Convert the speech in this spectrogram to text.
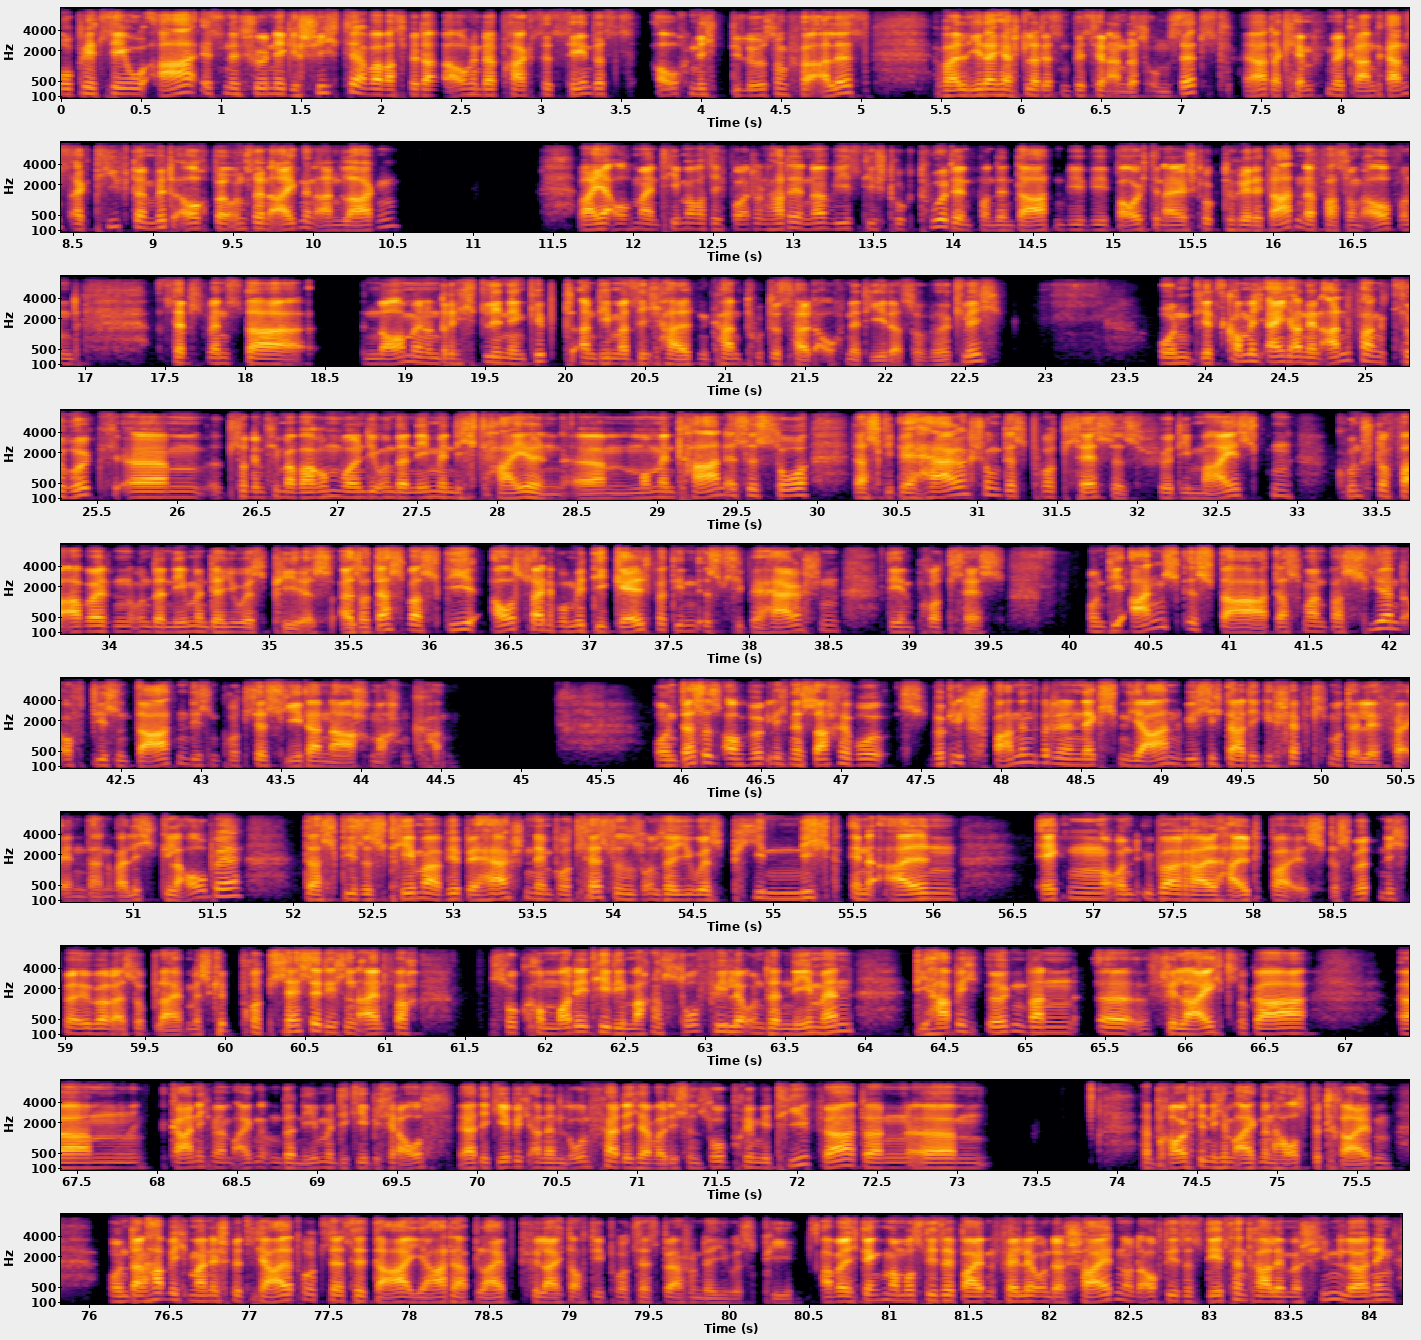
OPCOA ist eine schöne Geschichte, aber was wir da auch in der Praxis sehen, das ist auch nicht die Lösung für alles, weil jeder Hersteller das ein bisschen anders umsetzt. Ja, da kämpfen wir ganz aktiv damit, auch bei unseren eigenen Anlagen. War ja auch mein Thema, was ich vorhin schon hatte, ne? wie ist die Struktur denn von den Daten, wie, wie baue ich denn eine strukturierte Datenerfassung auf und selbst wenn es da Normen und Richtlinien gibt, an die man sich halten kann, tut es halt auch nicht jeder so wirklich. Und jetzt komme ich eigentlich an den Anfang zurück ähm, zu dem Thema, warum wollen die Unternehmen nicht teilen? Ähm, momentan ist es so, dass die Beherrschung des Prozesses für die meisten kunststoffverarbeitenden Unternehmen der USP ist. Also das, was die auszeichnen, womit die Geld verdienen, ist, sie beherrschen den Prozess. Und die Angst ist da, dass man basierend auf diesen Daten diesen Prozess jeder nachmachen kann. Und das ist auch wirklich eine Sache, wo es wirklich spannend wird in den nächsten Jahren, wie sich da die Geschäftsmodelle verändern. Weil ich glaube, dass dieses Thema, wir beherrschen den Prozess, das ist unser USP, nicht in allen Ecken und überall haltbar ist. Das wird nicht mehr überall so bleiben. Es gibt Prozesse, die sind einfach so Commodity, die machen so viele Unternehmen, die habe ich irgendwann äh, vielleicht sogar ähm, gar nicht mehr im eigenen Unternehmen, die gebe ich raus. Ja, die gebe ich an den Lohnfertiger, weil die sind so primitiv, ja, dann ähm, dann brauche ich die nicht im eigenen Haus betreiben. Und dann habe ich meine Spezialprozesse da. Ja, da bleibt vielleicht auch die Prozessbeherrschung der USP. Aber ich denke, man muss diese beiden Fälle unterscheiden und auch dieses dezentrale Machine Learning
